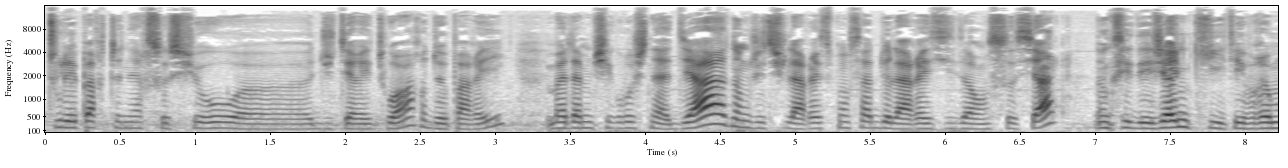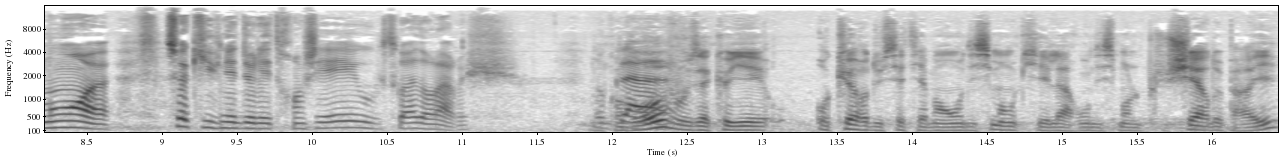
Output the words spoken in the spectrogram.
tous les partenaires sociaux du territoire de Paris. Madame Chigrouche Nadia, donc je suis la responsable de la résidence sociale. Donc c'est des jeunes qui étaient vraiment soit qui venaient de l'étranger ou soit dans la rue. Donc, en gros, vous accueillez au cœur du 7e arrondissement, qui est l'arrondissement le plus cher de Paris,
